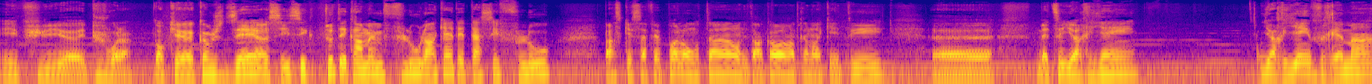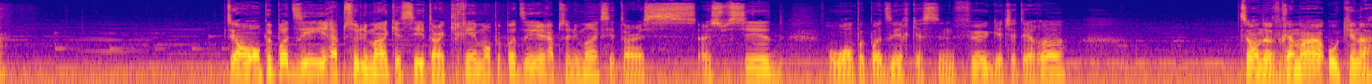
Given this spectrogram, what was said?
et puis et puis voilà. Donc comme je disais, c'est tout est quand même flou, l'enquête est assez floue parce que ça fait pas longtemps, on est encore en train d'enquêter. Euh, mais tu sais, il y a rien il y a rien vraiment tu sais, on, on peut pas dire absolument que c'est un crime, on peut pas dire absolument que c'est un, un suicide ou on peut pas dire que c'est une fugue, etc. Tu sais, on a vraiment aucune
